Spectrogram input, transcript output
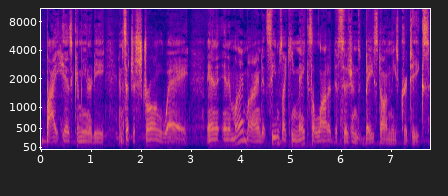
by his community in such a strong way. And, and in my mind, it seems like he makes a lot of decisions based on these critiques.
